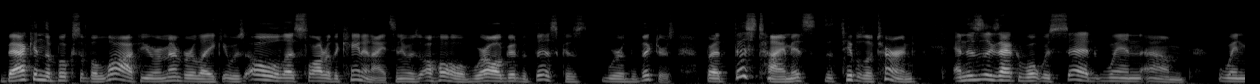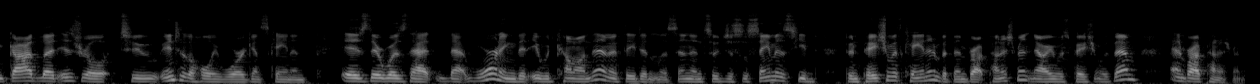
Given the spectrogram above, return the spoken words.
back in the books of the law, if you remember, like it was oh let's slaughter the Canaanites, and it was oh we're all good with this because we're the victors. But at this time, it's the tables have turned, and this is exactly what was said when um, when God led Israel to into the holy war against Canaan. Is there was that that warning that it would come on them if they didn't listen, and so just the same as he'd been patient with Canaan, but then brought punishment. Now he was patient with them and brought punishment,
